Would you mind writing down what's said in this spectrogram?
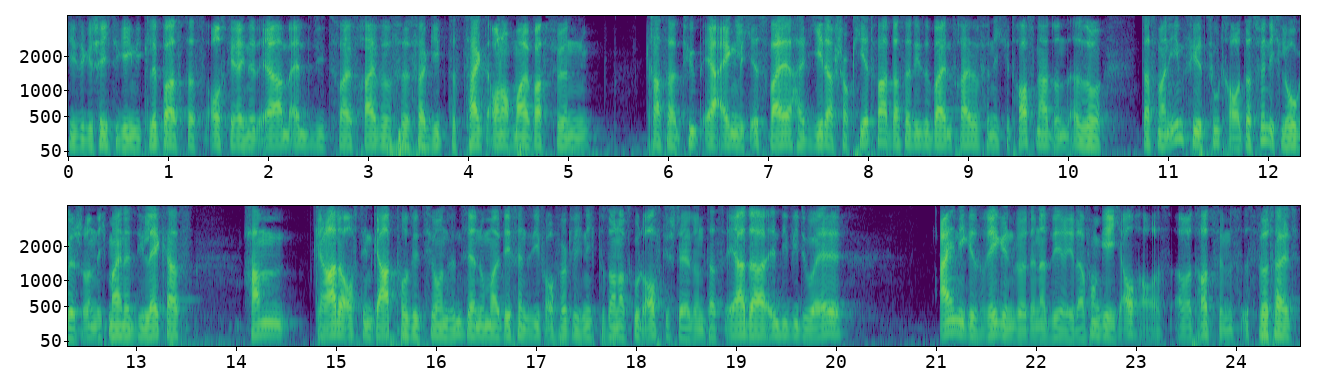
diese Geschichte gegen die Clippers, dass ausgerechnet er am Ende die zwei Freiwürfe vergibt, das zeigt auch nochmal, was für ein krasser Typ er eigentlich ist, weil halt jeder schockiert war, dass er diese beiden Freiwürfe nicht getroffen hat und also, dass man ihm viel zutraut, das finde ich logisch und ich meine, die Lakers haben gerade auf den Guard-Positionen sind sie ja nun mal defensiv auch wirklich nicht besonders gut aufgestellt und dass er da individuell einiges regeln wird in der Serie. Davon gehe ich auch aus. Aber trotzdem, es, es wird halt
